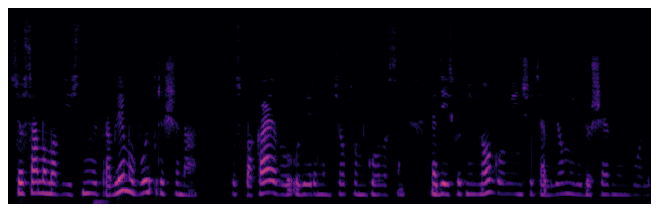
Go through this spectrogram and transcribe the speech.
Все самым объясню, и проблема будет решена». Успокаиваю уверенным теплым голосом, надеясь хоть немного уменьшить объем ее душевной боли.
